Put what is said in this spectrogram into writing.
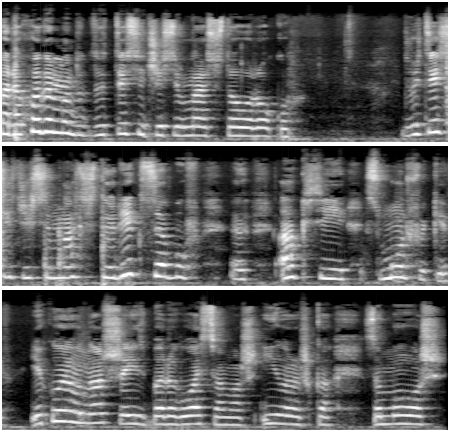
Переходимо до 2017 року. 2017 рік це був е, акції смурфиків, якою у нас ще й збереглася наша іграшка самого ж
